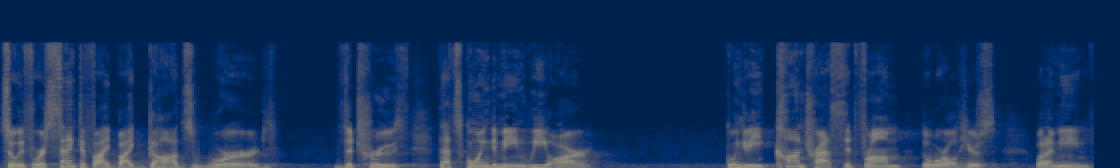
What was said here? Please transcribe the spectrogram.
So, if we're sanctified by God's word, the truth, that's going to mean we are going to be contrasted from the world. Here's what I mean.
